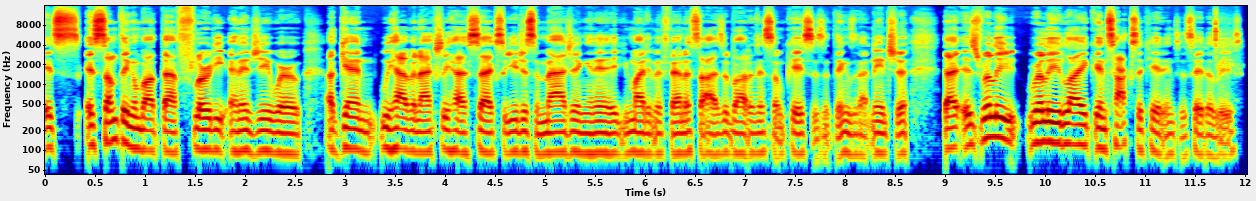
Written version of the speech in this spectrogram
it's it's something about that flirty energy where again we haven't actually had sex, so you're just imagining it. You might even fantasize about it in some cases and things of that nature. That is really really like intoxicating to say the least.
